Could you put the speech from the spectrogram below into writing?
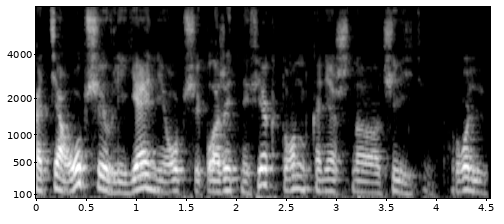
Хотя общее влияние, общий положительный эффект, он, конечно, очевиден. Роль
